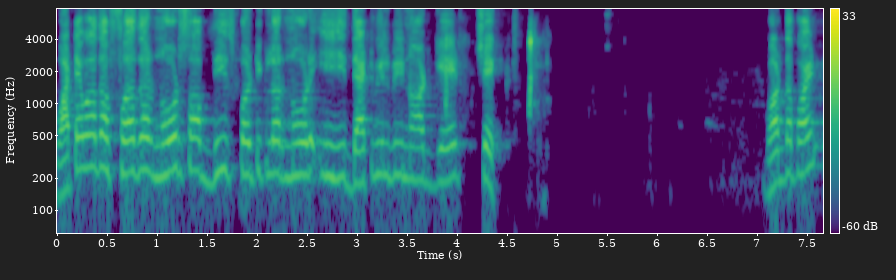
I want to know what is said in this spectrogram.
whatever the further nodes of this particular node e that will be not get checked. Got the point?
